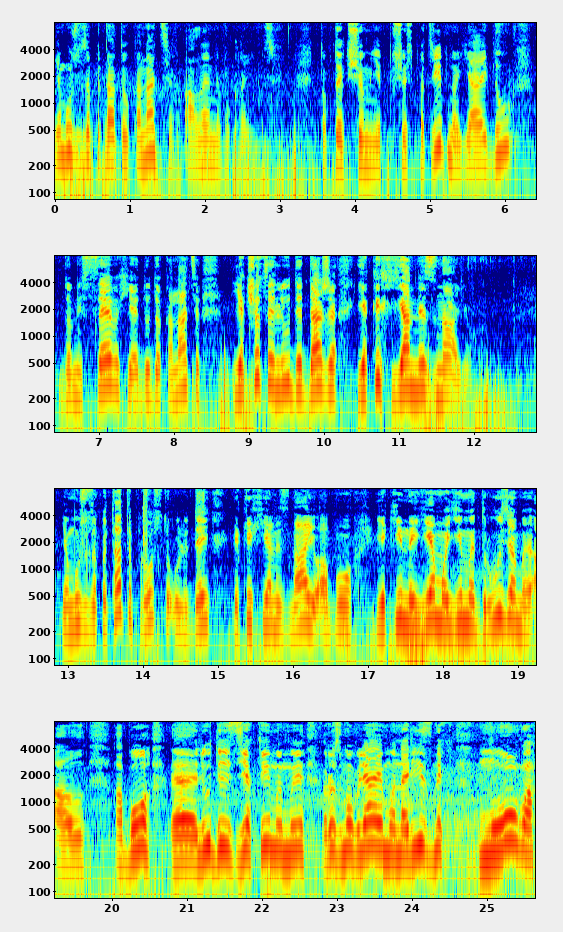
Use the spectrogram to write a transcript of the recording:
Я можу запитати у канадців, але не в українців. Тобто, якщо мені щось потрібно, я йду до місцевих, я йду до канадців. Якщо це люди, даже яких я не знаю, я можу запитати просто у людей, яких я не знаю, або які не є моїми друзями, або е, люди, з якими ми розмовляємо на різних мовах.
